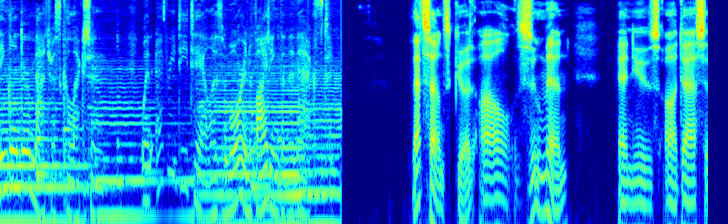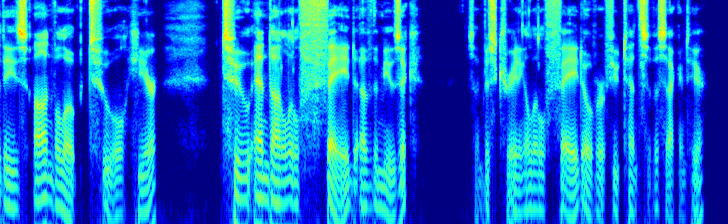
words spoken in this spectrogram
Englander mattress collection. When every detail is more inviting than the next. That sounds good. I'll zoom in and use Audacity's envelope tool here to end on a little fade of the music. So I'm just creating a little fade over a few tenths of a second here.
